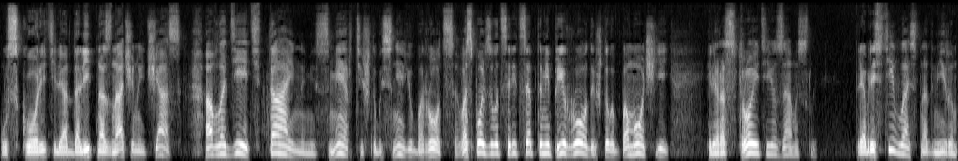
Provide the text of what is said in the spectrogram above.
ускорить или отдалить назначенный час, овладеть тайнами смерти, чтобы с нею бороться, воспользоваться рецептами природы, чтобы помочь ей, или расстроить ее замыслы, приобрести власть над миром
